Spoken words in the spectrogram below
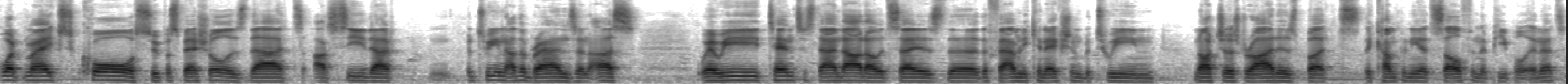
what makes Core super special is that I see that between other brands and us, where we tend to stand out, I would say, is the, the family connection between not just riders, but the company itself and the people in it.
